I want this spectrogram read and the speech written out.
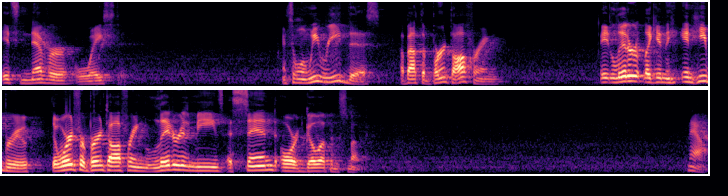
it's never wasted. And so when we read this about the burnt offering, it literally, like in, the, in Hebrew, the word for burnt offering literally means ascend or go up in smoke. Now,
